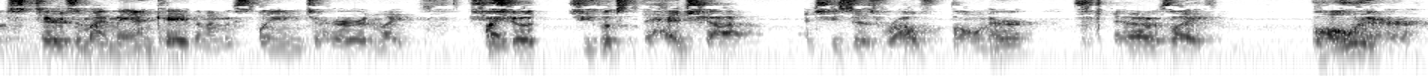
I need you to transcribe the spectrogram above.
Upstairs in my man cave and I'm explaining to her and like she Right. showed she looks at the headshot and she says Ralph Boner? And I was like Boner?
